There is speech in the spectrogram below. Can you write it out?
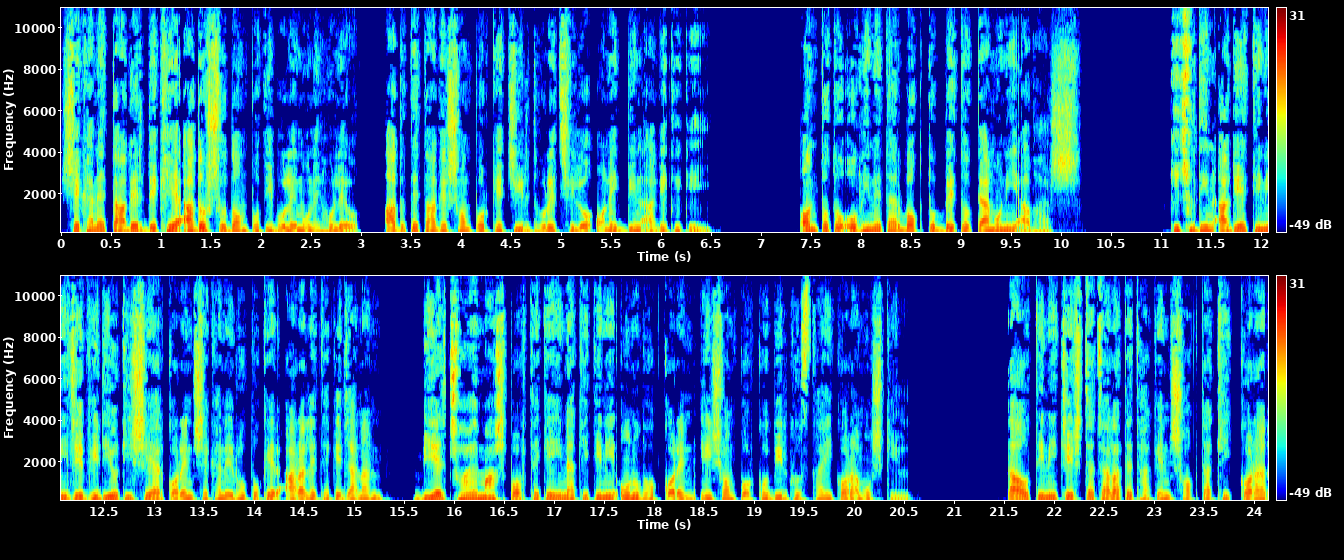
সেখানে তাদের দেখে আদর্শ দম্পতি বলে মনে হলেও আদতে তাদের সম্পর্কে চির ধরেছিল অনেকদিন আগে থেকেই। অন্তত অভিনেতার বক্তব্যে তো তেমনই আভাস। কিছুদিন আগে তিনি যে ভিডিওটি শেয়ার করেন সেখানে রূপকের আড়ালে থেকে জানান, বিয়ের ছয় মাস পর থেকেই নাকি তিনি অনুভব করেন এই সম্পর্ক দীর্ঘস্থায়ী করা মুশকিল। তাও তিনি চেষ্টা চালাতে থাকেন সবটা ঠিক করার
